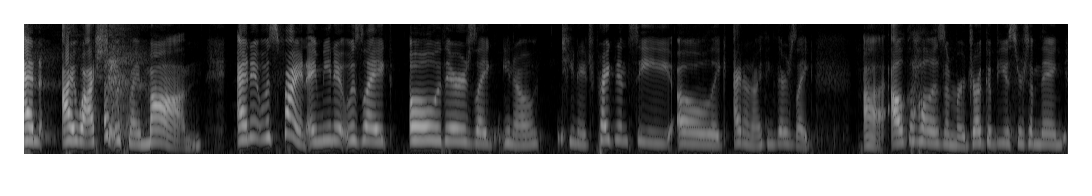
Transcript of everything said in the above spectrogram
and I watched it with my mom, and it was fine. I mean, it was like, oh, there's like, you know, teenage pregnancy. Oh, like, I don't know. I think there's like uh, alcoholism or drug abuse or something,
